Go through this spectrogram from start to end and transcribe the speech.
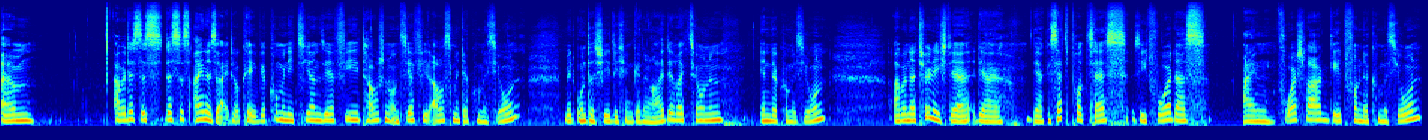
ähm, aber das ist, das ist eine Seite. Okay, wir kommunizieren sehr viel, tauschen uns sehr viel aus mit der Kommission, mit unterschiedlichen Generaldirektionen in der Kommission. Aber natürlich, der, der, der Gesetzprozess sieht vor, dass ein Vorschlag geht von der Kommission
